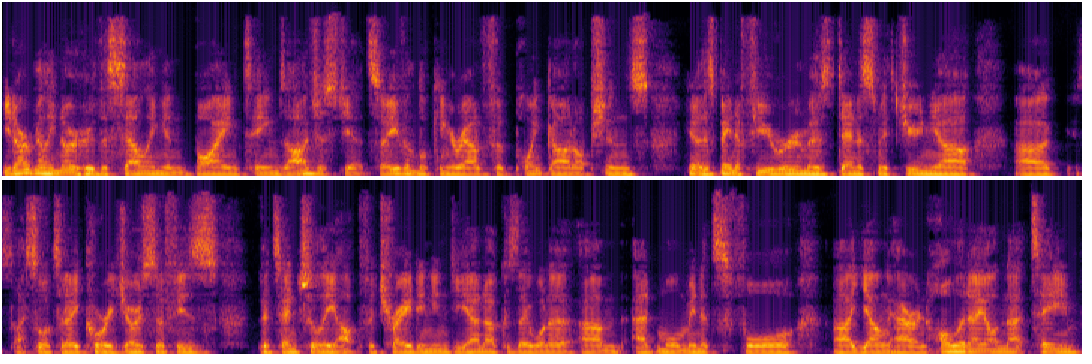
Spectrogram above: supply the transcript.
you don't really know who the selling and buying teams are just yet. So even looking around for point guard options, you know, there's been a few rumors. Dennis Smith Jr. Uh, I saw today Cory Joseph is potentially up for trade in Indiana because they want to um, add more minutes for uh, young Aaron Holiday on that team.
